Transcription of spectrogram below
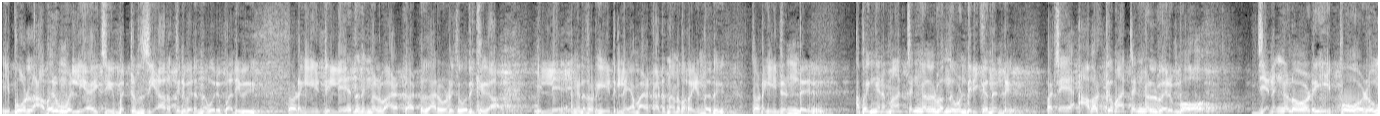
ഇപ്പോൾ അവരും വെള്ളിയാഴ്ചയും മറ്റും സിയാറത്തിന് വരുന്ന ഒരു പതിവ് തുടങ്ങിയിട്ടില്ലേ എന്ന് നിങ്ങൾ വാഴക്കാട്ടുകാരോട് ചോദിക്കുക. ഇല്ലേ അങ്ങനെ തുടങ്ങിയിട്ടില്ലേ. ഞാൻ വാഴക്കാട്ടെന്നാണ് പറയുന്നത്. തുടങ്ങിയിട്ടുണ്ട്. അപ്പൊ ഇങ്ങനെ മാറ്റങ്ങൾ വന്നുകൊണ്ടിരിക്കുന്നുണ്ട്. പക്ഷേ അവർക്ക് മാറ്റങ്ങൾ വരുമ്പോ ജനങ്ങളോട് ഇപ്പോഴും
